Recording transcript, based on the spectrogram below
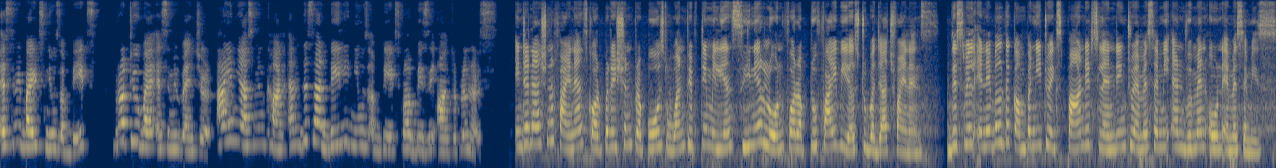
SME Bytes News Updates brought to you by SME Venture. I am Yasmin Khan and these are daily news updates for busy entrepreneurs. International Finance Corporation proposed 150 million senior loan for up to 5 years to Bajaj Finance. This will enable the company to expand its lending to MSME and women-owned MSMEs.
